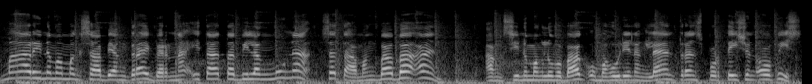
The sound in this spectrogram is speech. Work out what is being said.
maaari naman magsabi ang driver na itatabi lang muna sa tamang babaan. Ang sinumang lumabag o mahuli ng Land Transportation Office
